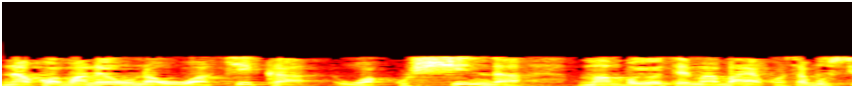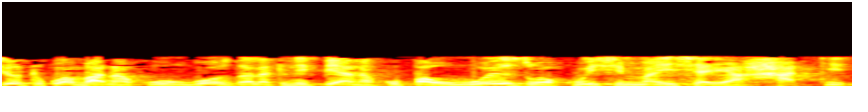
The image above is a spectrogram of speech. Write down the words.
na kwa maana una uhakika wa kushinda mambo yote mabaya kwa sababu sio tu kwamba anakuongoza lakini pia anakupa uwezo wa kuishi maisha ya haki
